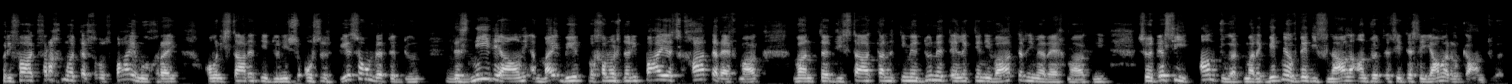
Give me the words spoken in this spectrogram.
privaat vragmotors ons baie moeg ry om in die stad dit nie doen nie. So ons is besig om dit te doen. Dis hmm. nie ideaal nie. In my buurt begin ons nou die paaie se gate regmaak want uh, die staat kan dit nie meer doen uiteindelik teen die water nie meer regmaak nie. So dis die antwoord, maar ek weet nie of dit die finale antwoord is. Dit is 'n jammerlike antwoord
